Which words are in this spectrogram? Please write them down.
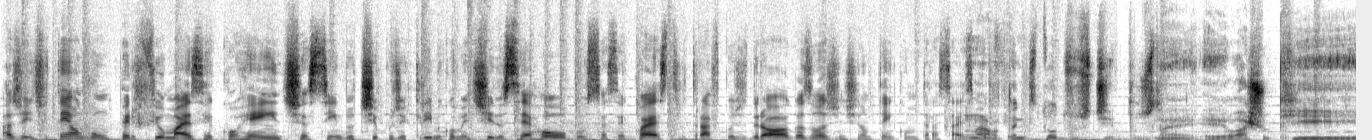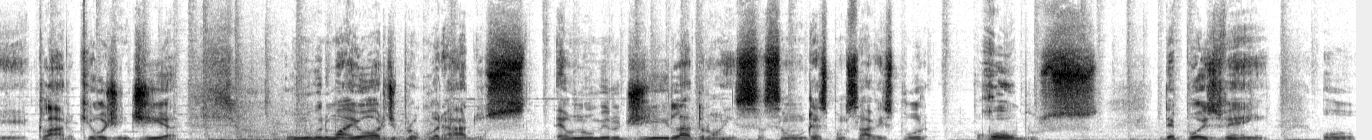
A gente tem algum perfil mais recorrente, assim, do tipo de crime cometido? Se é roubo, se é sequestro, tráfico de drogas, ou a gente não tem como traçar esse não, perfil? tem de todos os tipos, né? Eu acho que, claro, que hoje em dia o número maior de procurados é o número de ladrões. São responsáveis por roubos. Depois vem o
